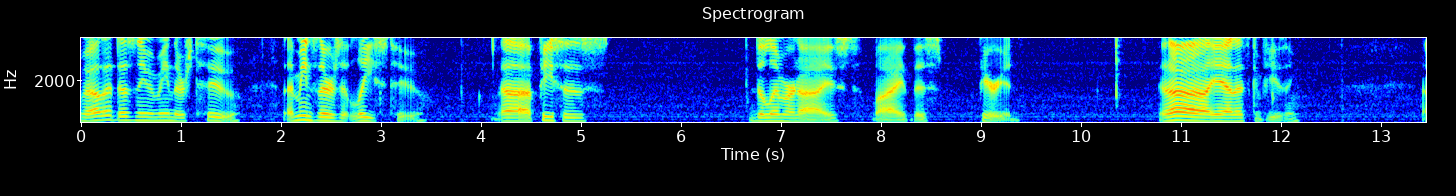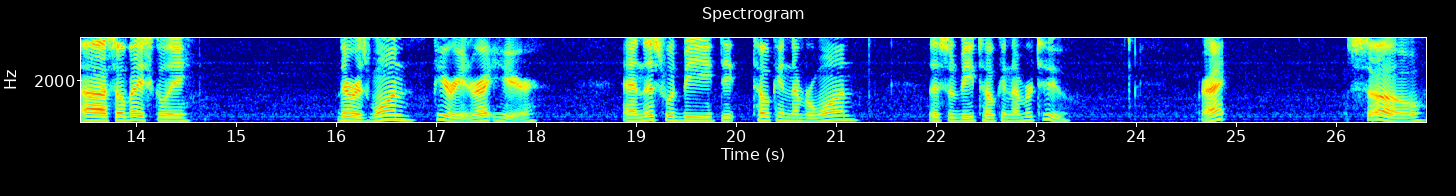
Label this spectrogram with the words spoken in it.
Well, that doesn't even mean there's two. That means there's at least two uh, pieces delimited by this period. Uh, yeah, that's confusing. Uh, so basically, there is one period right here, and this would be token number one, this would be token number two, right? So,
